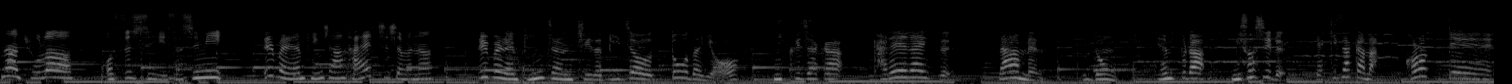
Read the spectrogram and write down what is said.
那除了お寿司、刺身，日本人平常还爱吃什么呢？日本人平常吃的比较多的有肉じゃが、カレーライス、ラーメン、うどん、天ぷら、味噌汁、焼き魚、コロッケ。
